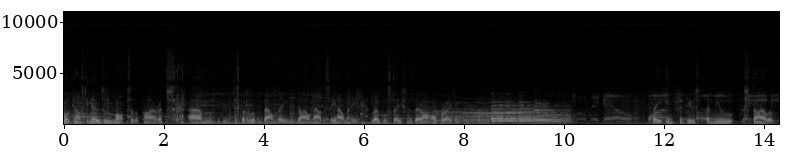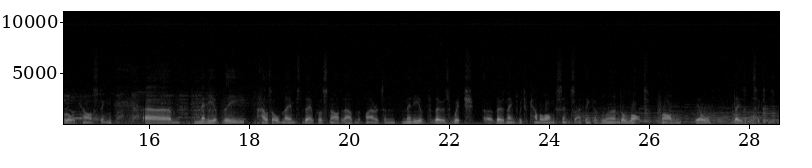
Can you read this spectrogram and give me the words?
broadcasting owes a lot to the pirates. Um, you've just got to look down the dial now to see how many local stations there are operating. They introduced a new style of broadcasting. Um, many of the household names today, of course, started out in the pirates, and many of those which, uh, those names which have come along since, I think, have learned a lot from the old days of the 60s.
